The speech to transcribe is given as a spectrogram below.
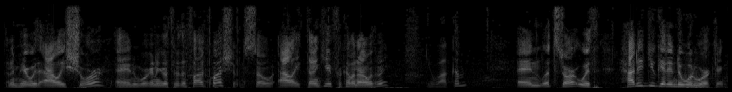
and I'm here with Ali Shore, and we're going to go through the five questions. So, Ali, thank you for coming on with me. You're welcome. And let's start with how did you get into woodworking?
